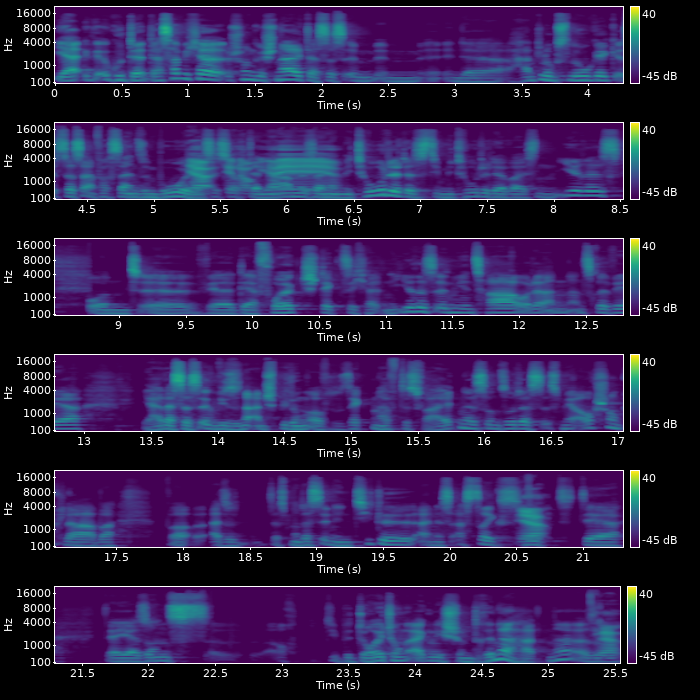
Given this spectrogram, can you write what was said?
Ja, gut, da- das habe ich ja schon geschnallt, dass es im, im, in der Handlungslogik ist das einfach sein Symbol. Ja, das ist ja auch genau. der Name ja, seiner. Methode. Das ist die Methode der weißen Iris. Und äh, wer der folgt, steckt sich halt eine Iris irgendwie ins Haar oder an, ans Revers. Ja, dass das irgendwie so eine Anspielung auf so sektenhaftes Verhalten ist und so, das ist mir auch schon klar. Aber also, dass man das in den Titel eines Asterix Ja. legt, der, der ja sonst äh, auch die Bedeutung eigentlich schon drinne hat. Ne? Also Ja.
